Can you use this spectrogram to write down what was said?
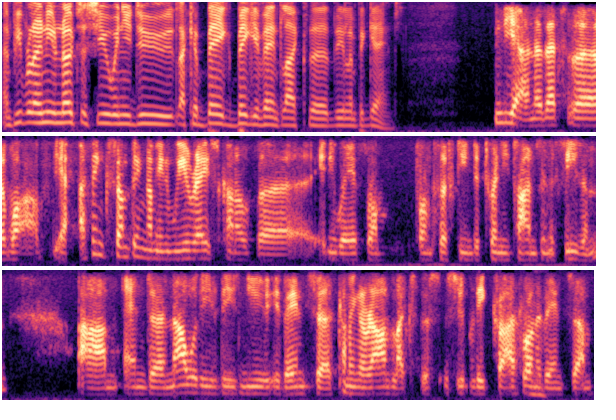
and people only notice you when you do like a big, big event like the, the Olympic Games. Yeah, no, that's the well, yeah. I think something. I mean, we race kind of uh, anywhere from from 15 to 20 times in a season, um, and uh, now with these these new events uh, coming around, like the Super League triathlon events, um,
